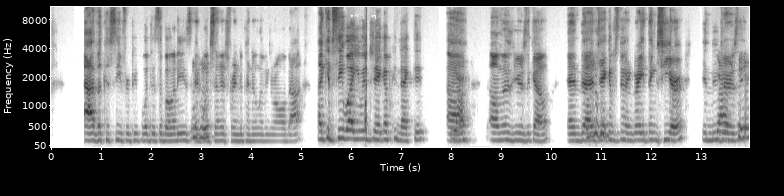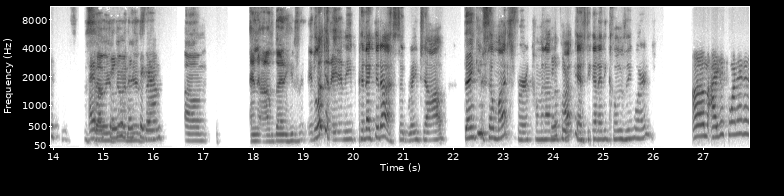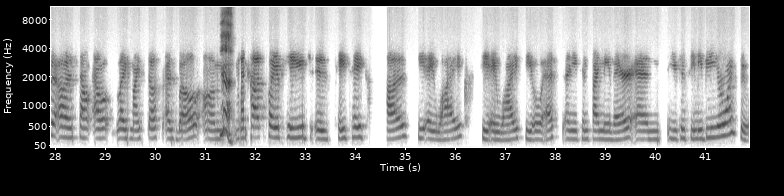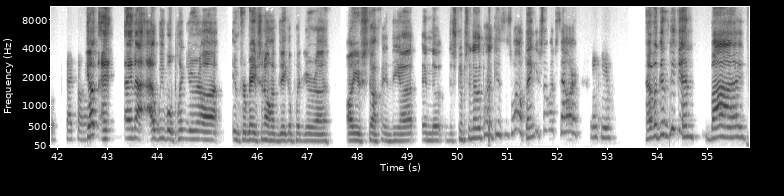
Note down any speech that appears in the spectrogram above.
advocacy for people with disabilities mm-hmm. and what Centers for Independent Living are all about. I can see why you and Jacob connected uh, yes. all those years ago and uh, Jacob's doing great things here in New yes, Jersey. So I love seeing his Instagram. Um, and I'm glad he's and look at it, and he connected us. So great job. Thank you so much for coming on Thank the podcast. You. you got any closing words? Um, I just wanted to uh, shout out like my stuff as well. Um, yeah. My cosplay page is Tay Tay Cos T A Y T A Y C O S, and you can find me there, and you can see me being your waifu. That's all. Yep, and and uh, we will put your uh, information. I'll have Jacob put your uh, all your stuff in the uh, in the description of the podcast as well. Thank you so much, Taylor. Thank you. Have a good weekend. Bye.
